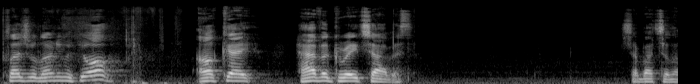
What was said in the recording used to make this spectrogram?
Pleasure learning with you all. Okay. Have a great Shabbos. Shabbat Shalom.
